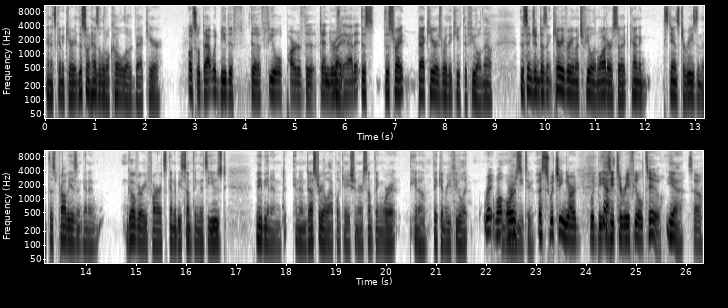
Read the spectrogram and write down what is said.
and it's going to carry. This one has a little coal load back here. Oh, so that would be the f- the fuel part of the tender if it had it. This this right back here is where they keep the fuel. Now, this engine doesn't carry very much fuel and water, so it kind of stands to reason that this probably isn't going to go very far. It's going to be something that's used maybe in an, an industrial application or something where it you know they can refuel it. right. Well, or they s- need to. a switching yard would be Yeah. easy to refuel too. Yeah. So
